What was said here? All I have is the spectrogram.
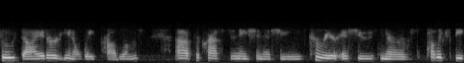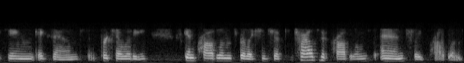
food, diet, or you know, weight problems, uh, procrastination issues, career issues, nerves, public speaking, exams, fertility, skin problems, relationships, childhood problems, and sleep problems.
